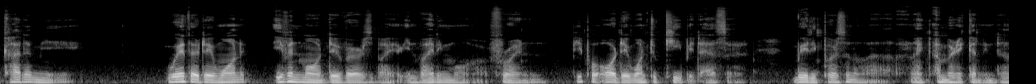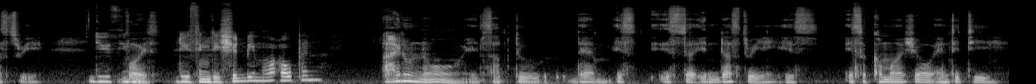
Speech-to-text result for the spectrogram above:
academy whether they want even more diverse by inviting more foreign people or they want to keep it as a very personal, uh, like American industry Do you think? voice. Do you think they should be more open? I don't know. It's up to them. It's it's the industry. It's it's a commercial entity.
